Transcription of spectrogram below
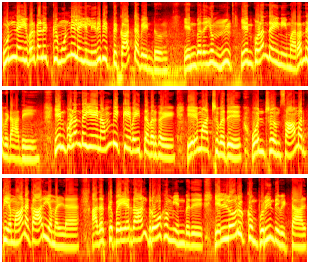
உன்னை இவர்களுக்கு முன்னிலையில் நிரூபித்து காட்ட வேண்டும். என்பதையும் என் குழந்தை நீ மறந்து விடாதே. என் குழந்தையை நம்பிக்கை வைத்தவர்கள் ஏமாற்றுவது ஒன்றும் சாமர்த்தியமான காரியமல்ல. அதற்கு பெயர்தான் துரோகம் என்பது எல்லோருக்கும் புரிந்துவிட்டால்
